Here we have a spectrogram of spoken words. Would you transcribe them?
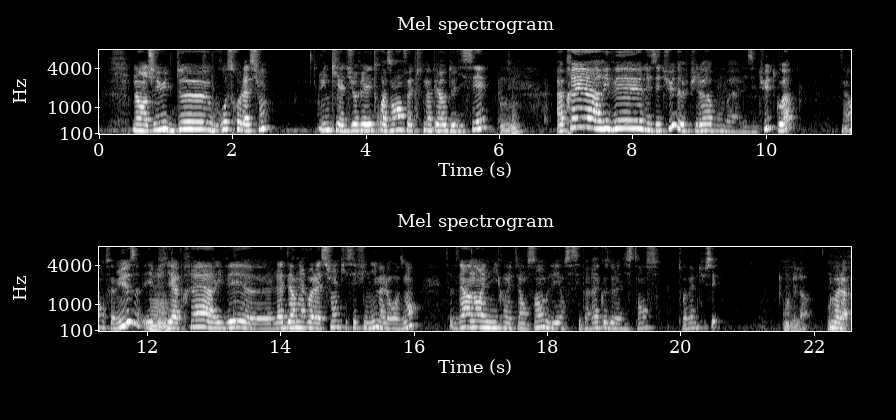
non, j'ai eu deux grosses relations. Une qui a duré trois ans, en fait, toute ma période de lycée. Mhm. Après, arrivé les études, puis là, bon, bah, les études, quoi. Hein, on s'amuse. Et Mhm. puis après, arrivé la dernière relation qui s'est finie, malheureusement. Ça faisait un an et demi qu'on était ensemble et on s'est séparés à cause de la distance. Toi-même, tu sais. On est là. Voilà.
